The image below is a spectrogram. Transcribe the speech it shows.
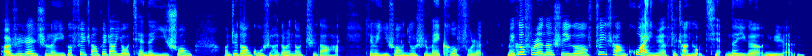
而是认识了一个非常非常有钱的遗孀，啊，这段故事很多人都知道哈。这个遗孀就是梅克夫人。梅克夫人呢是一个非常酷爱音乐、非常有钱的一个女人。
